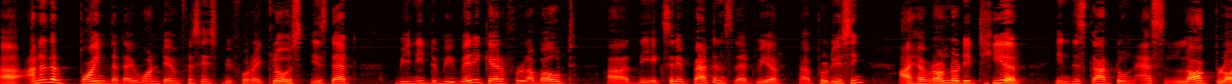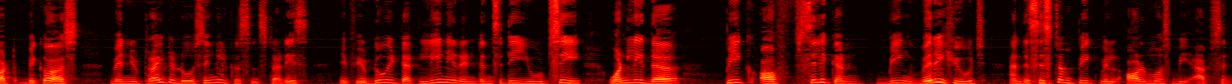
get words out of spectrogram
Uh, another point that I want to emphasize before I close is that we need to be very careful about uh, the X-ray patterns that we are uh, producing. I have rounded it here in this cartoon as log plot because when you try to do single crystal studies if you do it at linear intensity you would see only the peak of silicon being very huge and the system peak will almost be absent.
